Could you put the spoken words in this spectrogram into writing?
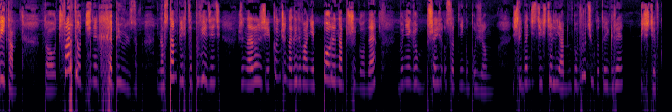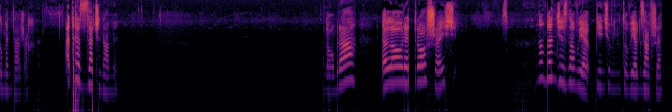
Witam! To czwarty odcinek Happy Wheelsów. I na wstępie chcę powiedzieć, że na razie kończę nagrywanie pory na przygodę, bo nie mogę przejść ostatniego poziomu. Jeśli będziecie chcieli, abym powrócił do tej gry, piszcie w komentarzach. A teraz zaczynamy. Dobra. Elo Retro 6. S- No będzie znowu ja, pięciominutowy jak zawsze.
